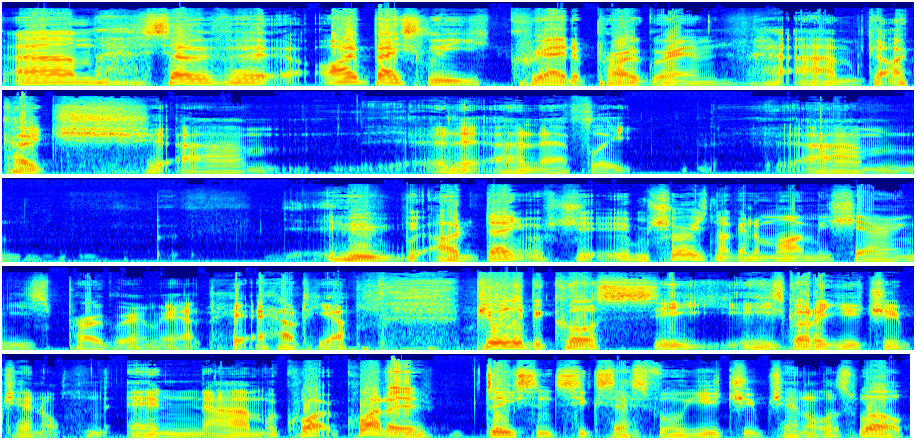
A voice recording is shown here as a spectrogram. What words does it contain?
Um, so if, uh, I basically create a program. Um, I coach um, an, an athlete um, who I don't. I'm sure he's not going to mind me sharing his program out out here, purely because he he's got a YouTube channel and um, quite quite a decent, successful YouTube channel as well.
